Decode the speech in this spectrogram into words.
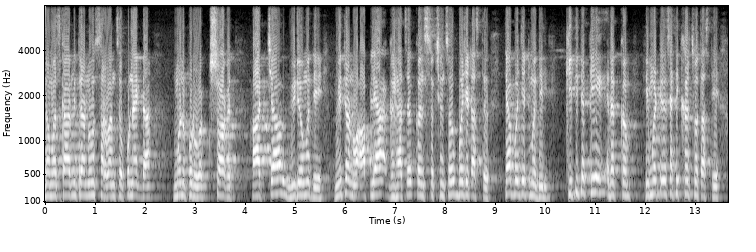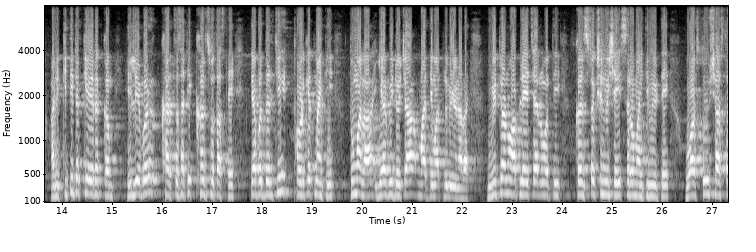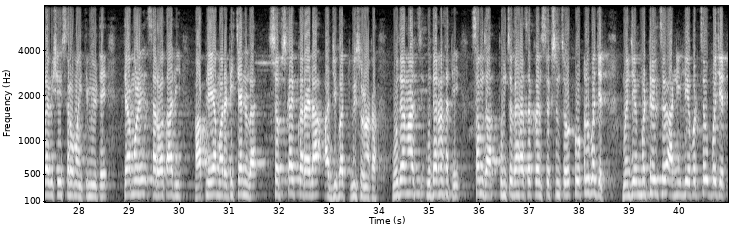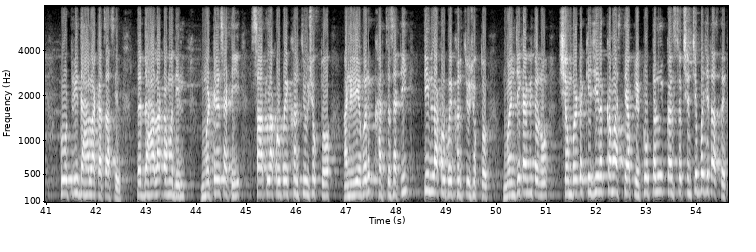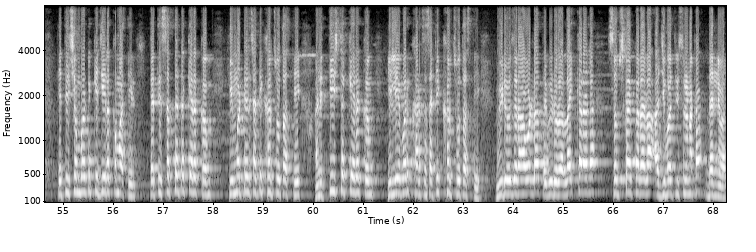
नमस्कार मित्रांनो सर्वांचं पुन्हा एकदा मनपूर्वक स्वागत. आजच्या व्हिडिओमध्ये मित्रांनो आपल्या घराचं कन्स्ट्रक्शनचं बजेट असतं. त्या बजेटमधील किती टक्के रक्कम ही मटेरियलसाठी खर्च होत असते आणि किती टक्के रक्कम ही लेबर खर्चासाठी खर्च होत असते त्याबद्दलची थोडक्यात माहिती तुम्हाला या व्हिडिओच्या माध्यमातून मिळणार आहे. मित्रांनो आपल्या या चॅनलवरती कन्स्ट्रक्शन विषयी सर्व माहिती मिळते. वास्तुशास्त्राविषयी सर्व माहिती मिळते. त्यामुळे सर्वात आधी आपल्या या मराठी चॅनलला सबस्क्राईब करायला अजिबात विसरू नका. उदाहरणार्थ उदाहरणासाठी समजा तुमचं घराचं कन्स्ट्रक्शनचं टोटल बजेट म्हणजे मटेरियलचं आणि लेबरचं बजेट टोटली दहा लाखाचं असेल. तर दहा लाखामधील मटेरियलसाठी सात लाख रुपये खर्च येऊ शकतो आणि लेबर खर्चासाठी तीन लाख रुपये खर्च येऊ शकतो. म्हणजे काय मित्रांनो शंभर टक्के जी रक्कम असते आपले टोटल कन्स्ट्रक्शनचे बजेट असतं त्यातील शंभर टक्के जी रक्कम असतील त्यातील सत्तर टक्के रक्कम ही मटेरियलसाठी खर्च होत असते आणि तीस टक्के रक्कम ही लेबर खर्चासाठी खर्च होत असते. व्हिडिओ जर आवडला तर व्हिडिओला लाईक करायला सबस्क्राईब करायला अजिबात विसरू नका. धन्यवाद.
